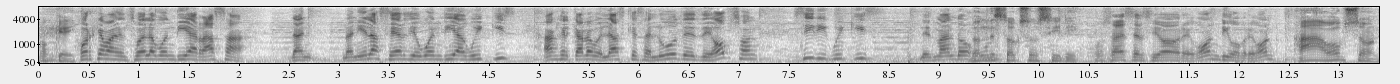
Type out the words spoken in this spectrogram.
Ok. Jorge Valenzuela, buen día, raza. Dan- Daniela Serdio, buen día, Wikis. Ángel Carlos Velázquez, salud desde Opson City, Wikis. Les mando ¿Dónde un... es Oxon City? Pues de ser Ciudad Obregón, digo Obregón. Ah, Opson.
